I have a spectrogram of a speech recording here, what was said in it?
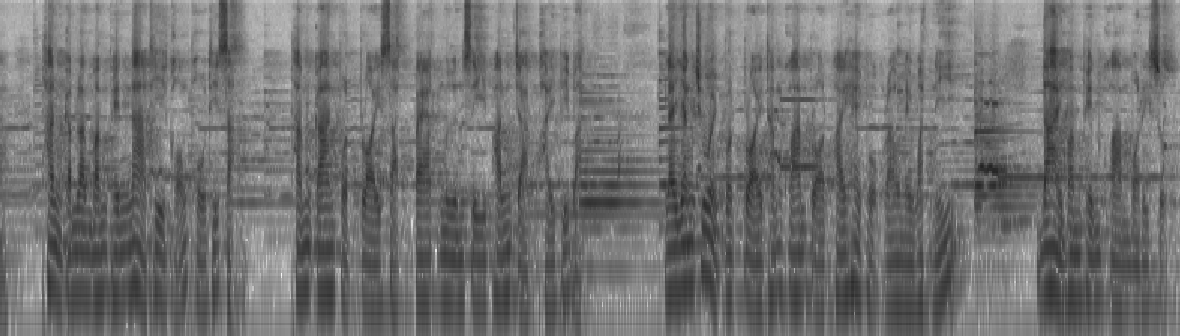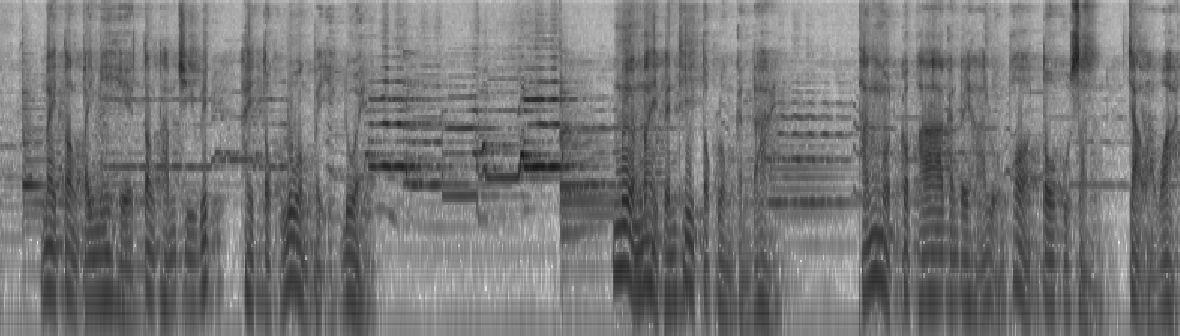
ท่านกำลังบำเพ็ญหน้าที่ของโพธิสัตว์ทำการปลดปล่อยสัตว์ 84,000 จากภัยพิบัติ และยังช่วยปลดปล่อยทำความปลอดภัยให้พวกเราในวัดนี้ ได้บำเพ็ญความบริสุทธิ์ ไม่ต้องไปมีเหตุต้องทำชีวิตให้ตกล่วงไปอีกด้วย เมื่อไม่เป็นที่ตกลงกันได้ ทั้งหมดก็พากันไปหาหลวงพ่อโตกุสันเจ้าอาวาส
